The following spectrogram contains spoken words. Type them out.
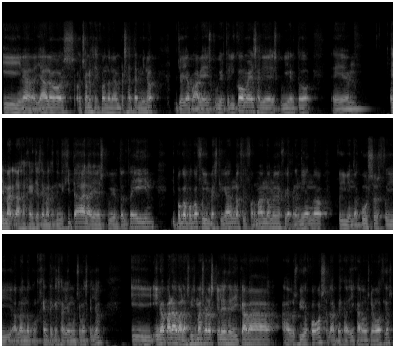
Y nada, ya a los ocho meses cuando la empresa terminó, yo ya había descubierto el e-commerce, había descubierto em, las agencias de marketing digital, había descubierto el trading y poco a poco fui investigando, fui formándome, fui aprendiendo, fui viendo cursos, fui hablando con gente que sabía mucho más que yo y, no paraba. Las mismas horas que les dedicaba a los videojuegos, se la empecé a dedicar a los negocios.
